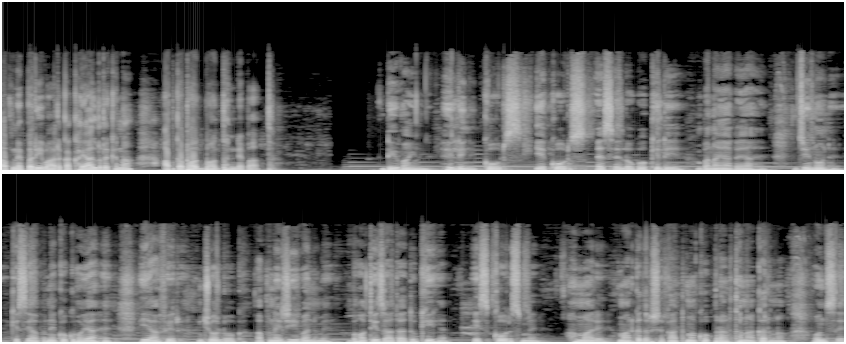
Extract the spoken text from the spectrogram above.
अपने परिवार का ख्याल रखना। आपका बहुत बहुत धन्यवाद। डिवाइन हीलिंग कोर्स ये कोर्स ऐसे लोगों के लिए बनाया गया है, जिन्होंने किसी अपने को खोया है, या फिर जो लोग अपने जीवन में बहुत ही ज़्यादा दुखी है। इस कोर्स में हमारे मार्गदर्शक आत्मा को प्रार्थना करना, उनसे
